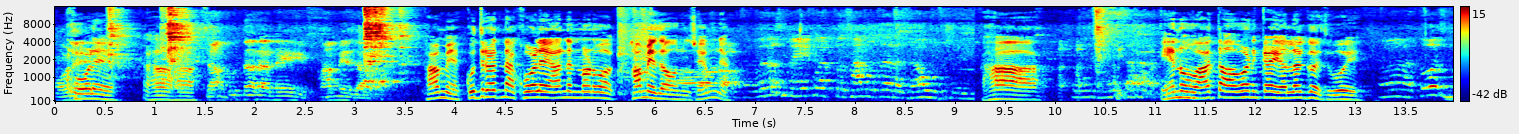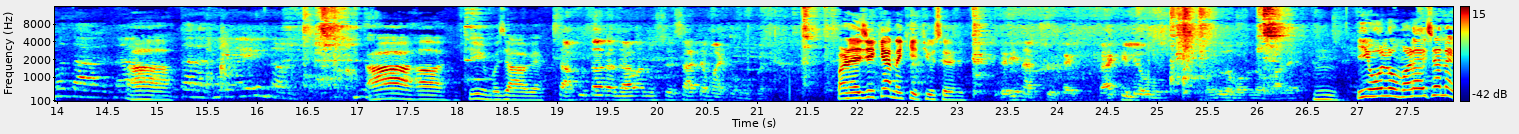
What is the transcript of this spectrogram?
ખોળે. હા હા. સાપુતારા નહીં ફામે જવા. ફામે કુદરતના ખોળે આનંદ માણવા ફામે જવાનું છે એમ ને? વરસમાં એકવાર તો સાપુતારા જાવું જ જોઈએ. હા. એનું વાતાવરણ કઈ અલગ જ હોય. હા, હા હા કેવી મજા આવે. સાપુતારા જવાનું છે સાતમ આઠમ ઉપર. પણ હજી ક્યાં નક્કી થયું છે? કરી નાખશું કંઈક. રાખી લેવું. બંગલો બંગલો વાળે. હમ. ઈ ઓલું મળે છે ને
